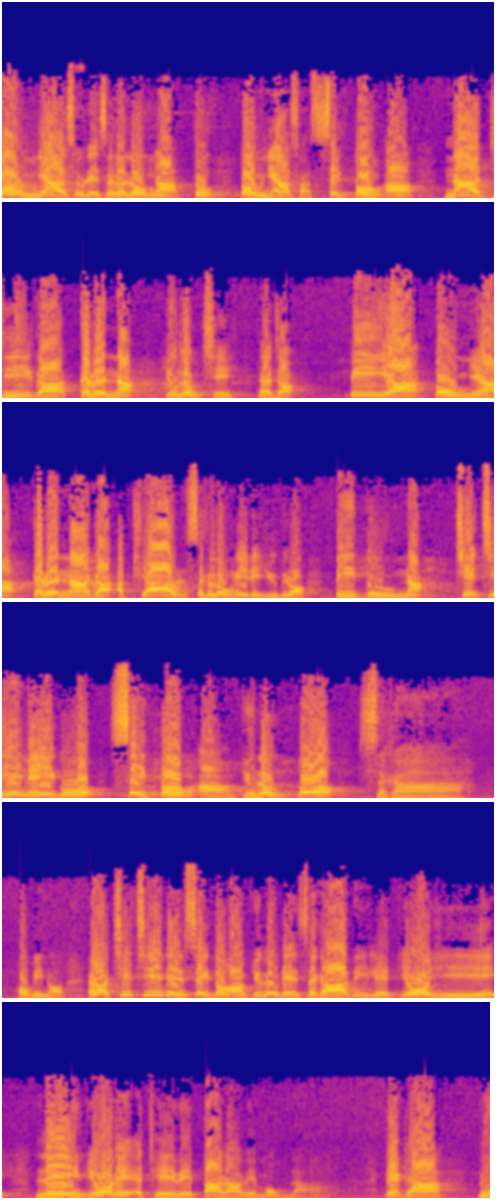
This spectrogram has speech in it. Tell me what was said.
တုံညဆိုတဲ့စကားလုံးကသူတုံညဆိုတာစိတ်သုံးအောင်နကြီးကကရဏပြုလုပ်ခြင်းဒါကြောင့် ပိယတုံညကရဏကအဖျားစကလုံးလေးတွေယူပြီးတော့ပိတုနချစ်ချင်းတွေကိုစိတ်သုံးအောင်ပြုလုပ်သောစကားဟုတ်ပြီနော်အဲ့တော့ချစ်ချင်းတွေစိတ်သုံးအောင်ပြုလုပ်တဲ့စကားတွေလည်းပြောရည်လိန်ပြောတဲ့အထဲပဲပါတာပဲမဟုတ်ဘူးလားတက်ခါ လူ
